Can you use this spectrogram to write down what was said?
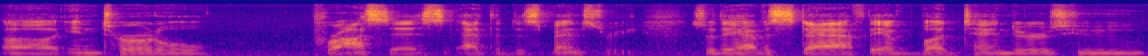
uh, internal process at the dispensary. So they have a staff, they have bud tenders who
